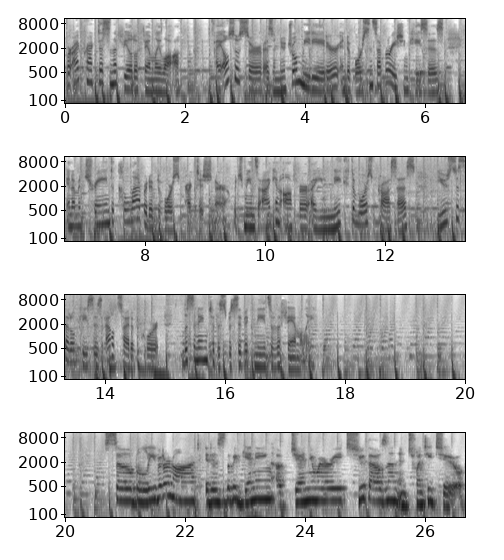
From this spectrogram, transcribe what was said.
where I practice in the field of family law. I also serve as a neutral mediator in divorce and separation cases, and I'm a trained collaborative divorce practitioner, which means I can offer a unique divorce process used to settle cases outside of court, listening to the specific needs of the family. So, believe it or not, it is the beginning of January 2022.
